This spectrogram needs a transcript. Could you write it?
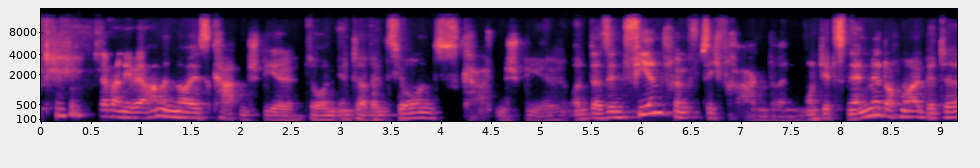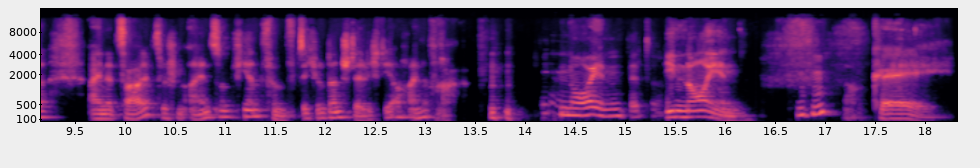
Stefanie, wir haben ein neues Kartenspiel, so ein Interventionskartenspiel. Und da sind 54 Fragen drin. Und jetzt nenn mir doch mal bitte eine Zahl zwischen 1 und 54 und dann stelle ich dir auch eine Frage. Die 9, bitte. Die 9. Mhm. Okay,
